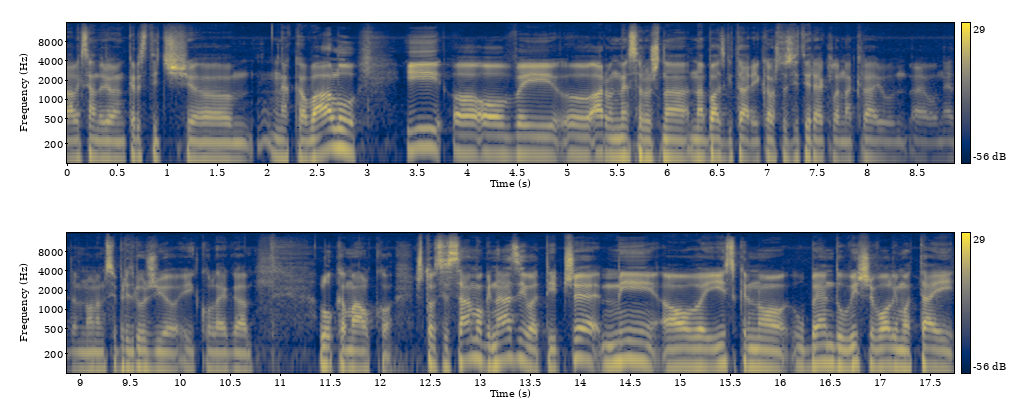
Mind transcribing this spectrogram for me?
Aleksandar Jovan Krstić uh, na kavalu i uh, ovaj, uh, Armand Mesaroš na, na bas gitari. Kao što si ti rekla na kraju, evo, nedavno nam se pridružio i kolega Luka Malko. Što se samog naziva tiče, mi ovaj, iskreno u bendu više volimo taj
